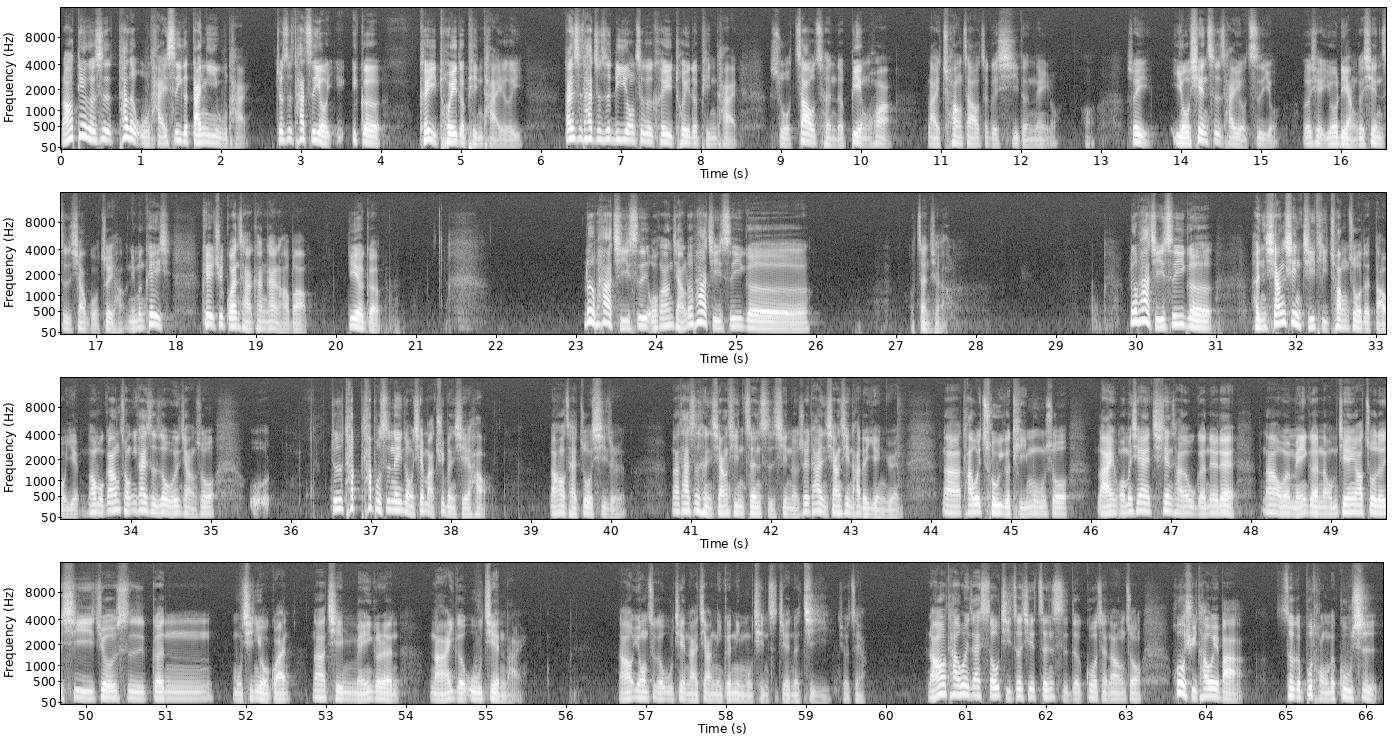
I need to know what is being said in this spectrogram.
然后第二个是他的舞台是一个单一舞台，就是他只有一一个可以推的平台而已，但是他就是利用这个可以推的平台所造成的变化。来创造这个戏的内容，哦，所以有限制才有自由，而且有两个限制效果最好。你们可以可以去观察看看，好不好？第二个，勒帕奇是我刚刚讲，勒帕奇是一个，我站起来了。勒帕奇是一个很相信集体创作的导演。那我刚刚从一开始的时候我就讲说，我就是他他不是那种先把剧本写好。然后才做戏的人。那他是很相信真实性的，所以他很相信他的演员。那他会出一个题目说：“来，我们现在现场有五个人，对不对？那我们每一个人呢，我们今天要做的戏就是跟母亲有关。那请每一个人拿一个物件来，然后用这个物件来讲你跟你母亲之间的记忆，就这样。然后他会在收集这些真实的过程当中，或许他会把这个不同的故事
